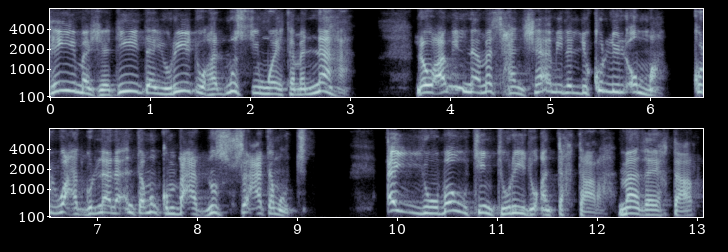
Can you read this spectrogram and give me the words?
قيمة جديدة يريدها المسلم ويتمناها. لو عملنا مسحا شاملا لكل الأمة كل واحد قلنا له أنت ممكن بعد نصف ساعة تموت. أي موت تريد أن تختاره؟ ماذا يختار؟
